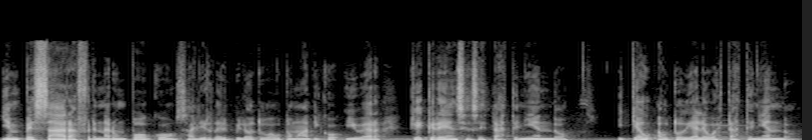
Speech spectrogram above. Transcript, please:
y empezar a frenar un poco, salir del piloto automático y ver qué creencias estás teniendo y qué autodiálogo estás teniendo.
